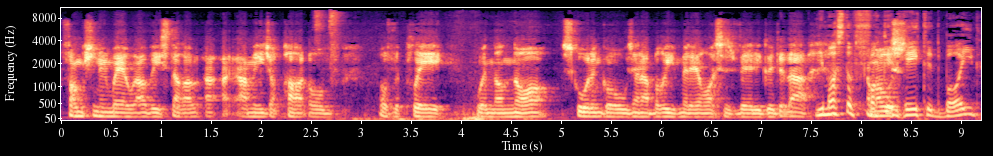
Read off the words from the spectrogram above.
functioning well, are they still a, a, major part of of the play when they're not scoring goals? And I believe Morelos is very good at that. You must have fucking also, hated Boyd.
